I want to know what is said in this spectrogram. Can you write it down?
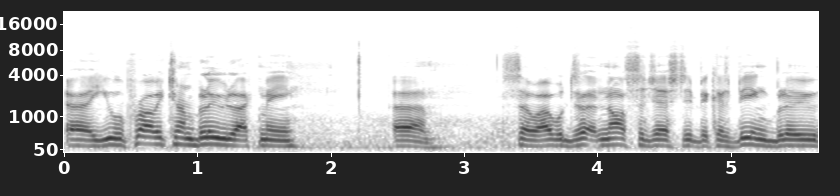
uh, you will probably turn blue like me. Um, so I would not suggest it because being blue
